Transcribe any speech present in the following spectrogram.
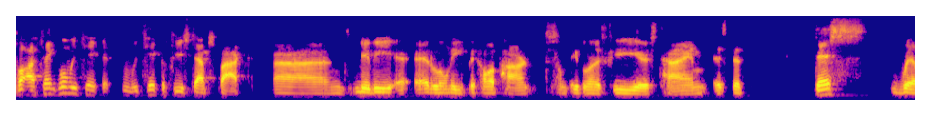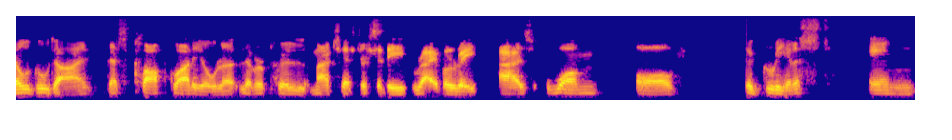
But I think when we take it, when we take a few steps back and maybe it'll only become apparent to some people in a few years' time, is that this will go down, this Klopp Guardiola Liverpool Manchester City rivalry, as one of the greatest in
